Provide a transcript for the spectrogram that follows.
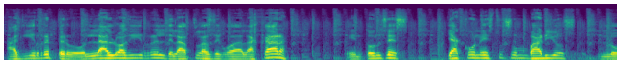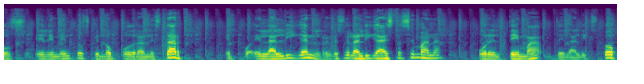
Aguirre, pero Lalo Aguirre, el del Atlas de Guadalajara. Entonces, ya con esto son varios los elementos que no podrán estar en la liga, en el regreso de la liga esta semana, por el tema de la League Cup,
